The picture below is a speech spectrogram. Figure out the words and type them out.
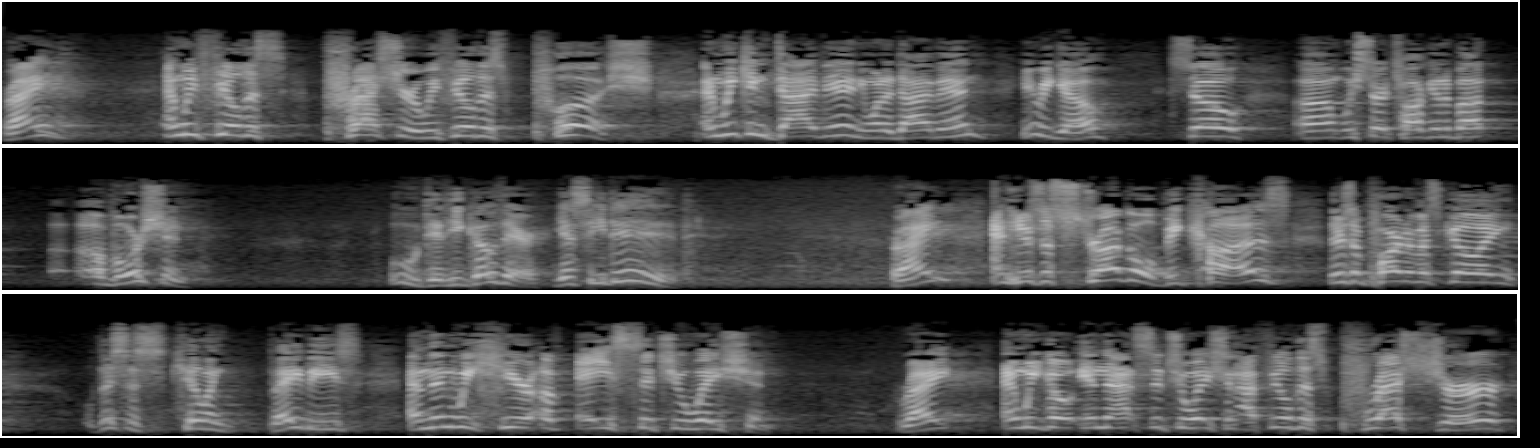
Right? And we feel this pressure. We feel this push. And we can dive in. You want to dive in? Here we go. So uh, we start talking about abortion. Ooh, did he go there? Yes, he did. Right? And here's a struggle because there's a part of us going, well, this is killing babies. And then we hear of a situation, right? And we go, in that situation, I feel this pressure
